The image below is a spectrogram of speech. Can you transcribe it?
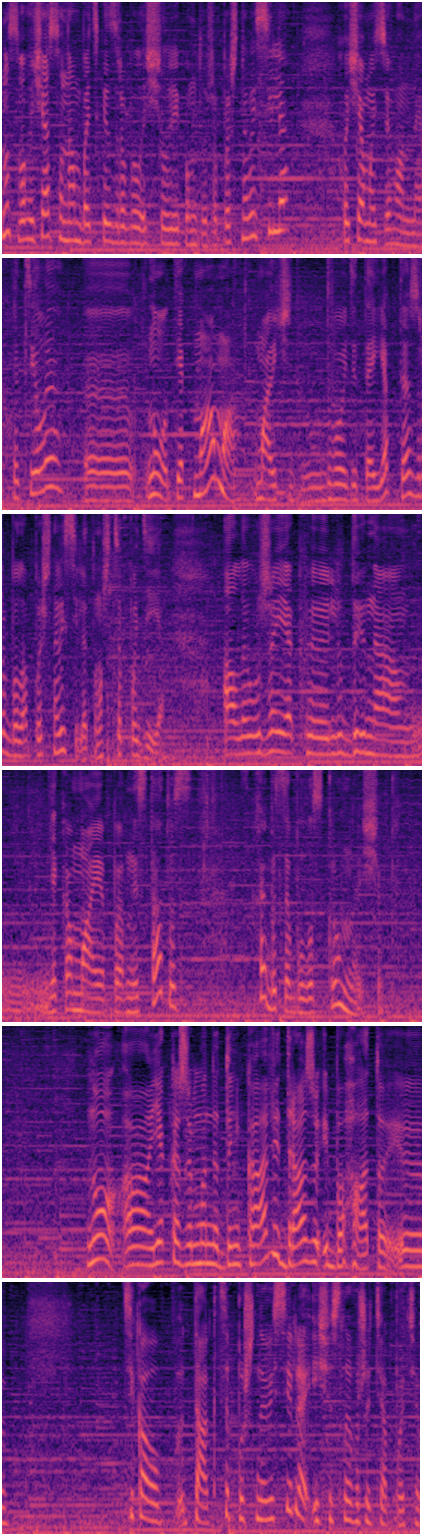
Ну, свого часу нам батьки зробили з чоловіком дуже пишне весілля, хоча ми цього не хотіли. Е, ну, от як мама, маючи двоє дітей, я б теж зробила пишне весілля, тому що це подія. Але вже як людина, яка має певний статус, хай би це було скромно, щоб Ну, як каже в мене донька, відразу і багато. Е, Цікаво, так, це пушне весілля і щасливе життя потім.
